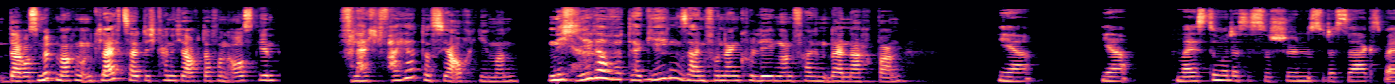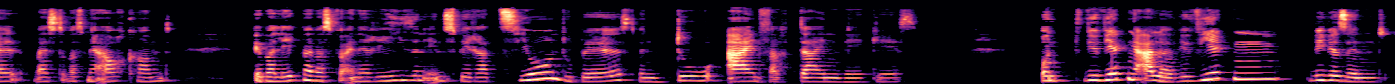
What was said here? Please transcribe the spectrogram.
daraus mitmachen und gleichzeitig kann ich ja auch davon ausgehen, vielleicht feiert das ja auch jemand. Nicht ja. jeder wird dagegen sein von deinen Kollegen und von deinen Nachbarn. Ja, ja. Weißt du, das ist so schön, dass du das sagst, weil, weißt du, was mir auch kommt? Überleg mal, was für eine riesen Inspiration du bist, wenn du einfach deinen Weg gehst. Und wir wirken alle, wir wirken, wie wir sind.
